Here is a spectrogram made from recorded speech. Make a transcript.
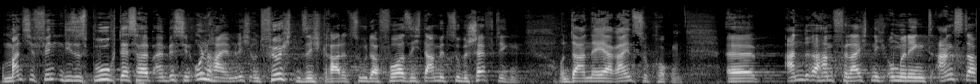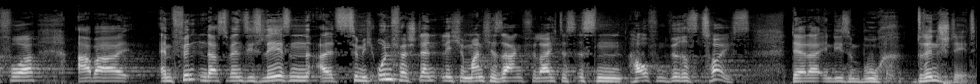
Und manche finden dieses Buch deshalb ein bisschen unheimlich und fürchten sich geradezu davor, sich damit zu beschäftigen und da näher reinzugucken. Äh, andere haben vielleicht nicht unbedingt Angst davor, aber empfinden das, wenn sie es lesen, als ziemlich unverständlich und manche sagen vielleicht, das ist ein Haufen wirres Zeugs, der da in diesem Buch drinsteht.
